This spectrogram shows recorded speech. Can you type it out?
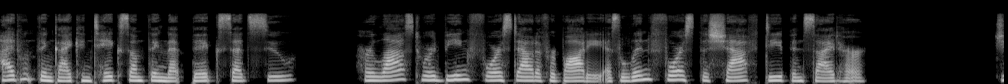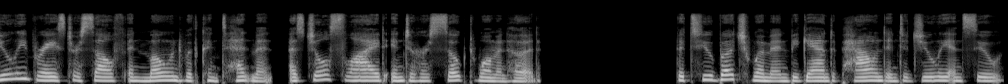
I don't think I can take something that big, said Sue. Her last word being forced out of her body as Lynn forced the shaft deep inside her. Julie braced herself and moaned with contentment as Jill slid into her soaked womanhood. The two butch women began to pound into Julie and Sue,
